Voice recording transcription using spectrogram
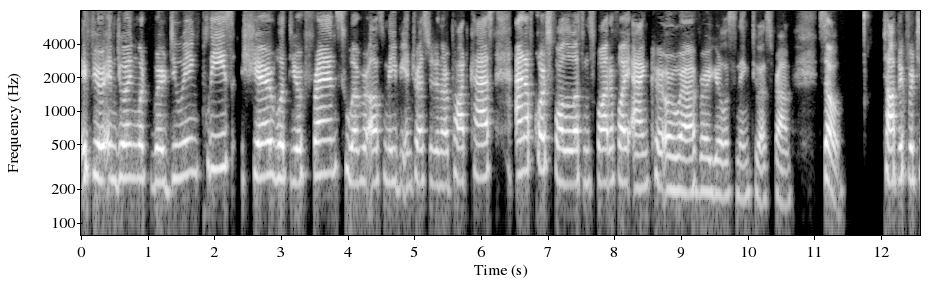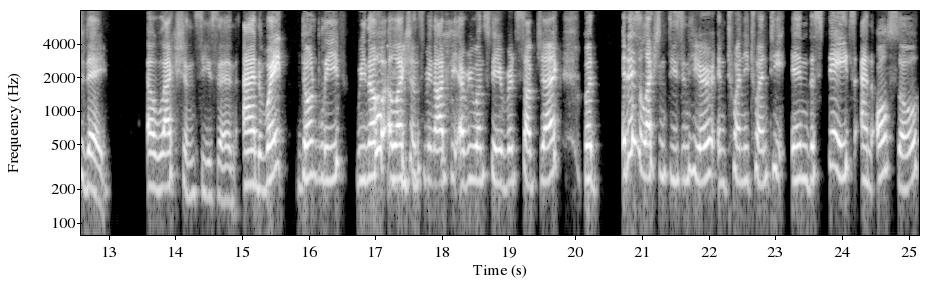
If you're enjoying what we're doing, please share with your friends, whoever else may be interested in our podcast. And of course, follow us on Spotify, Anchor, or wherever you're listening to us from. So, topic for today election season. And wait, don't leave. We know elections may not be everyone's favorite subject, but it is election season here in 2020 in the States and also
